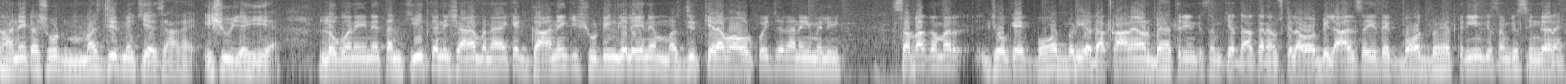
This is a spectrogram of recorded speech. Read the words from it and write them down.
गाने का शूट मस्जिद में किया जा रहा है, इशू यही है। लोगों ने इन्हें तनकीद का निशाना बनाया कि गाने की शूटिंग के लिए इन्हें मस्जिद के अलावा और कोई जगह नहीं मिली। सबा कमर, जो कि एक बहुत बड़ी अदाकार हैं और बेहतरीन किस्म की अदाकार हैं। उसके अलावा बिलाल सईद एक बहुत बेहतरीन किस्म के सिंगर हैं।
